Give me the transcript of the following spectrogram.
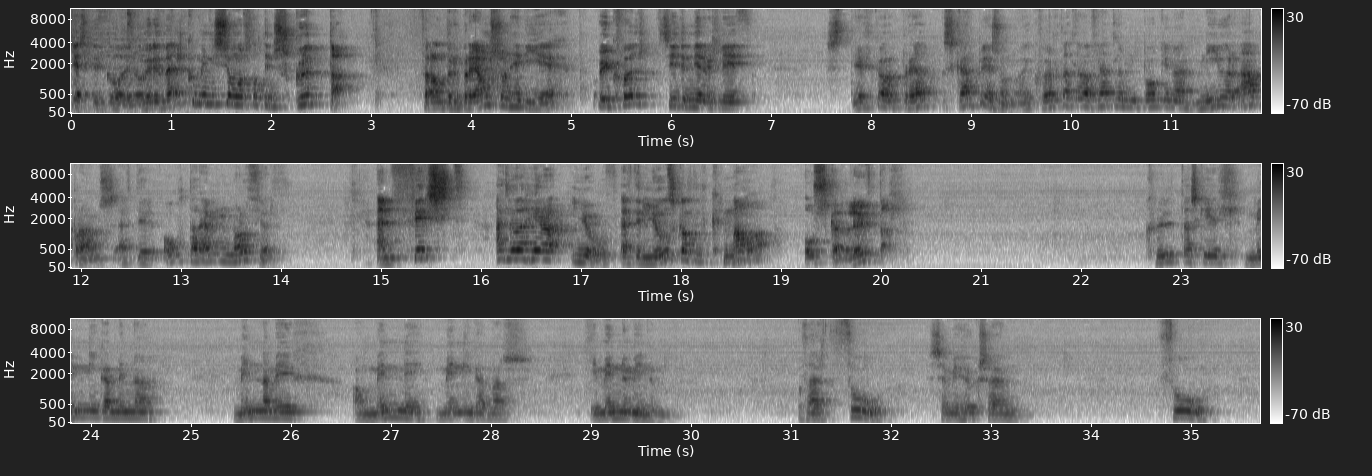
gestið góðir og verið velkomin í sjónvarsþáttinn Skrudda. Þrándur Brjánsson heiti ég og í kvöld situr mér við hlið Styrkár Brjál Skarpíðsson og í kvöld ætlum við að fjalla um bókina Nýfur Abrahams eftir Óttar M. Norðfjörð. En fyrst ætlum við að heyra ljóð eftir ljóðskáldið Knáa, Óskar Laufdal. Kuldaskil, minninga minna, minna mig á minni minningarnar í minnum mínum. Og það er þú sem ég hugsa um, þú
